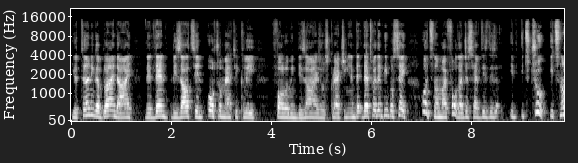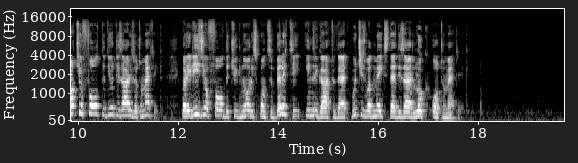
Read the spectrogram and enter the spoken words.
You're turning a blind eye that then results in automatically following desires or scratching, and th- that's why then people say, "Oh, it's not my fault. I just have this desire." It, it's true. It's not your fault that your desire is automatic but it is your fault that you ignore responsibility in regard to that, which is what makes that desire look automatic.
